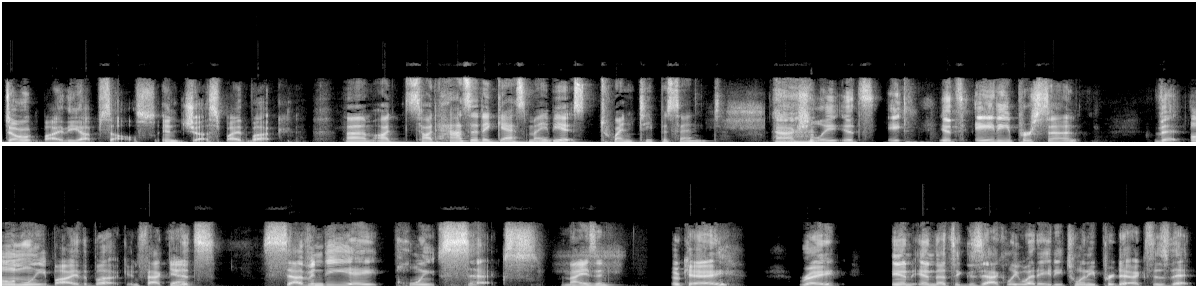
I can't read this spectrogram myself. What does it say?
don't buy the upsells and just buy the book um, I'd, I'd hazard a guess. Maybe it's 20%. Actually, it's eight, it's 80% that only buy the book. In fact, yeah. it's 78.6. Amazing. Okay. Right. And and that's exactly what 80-20 predicts is that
